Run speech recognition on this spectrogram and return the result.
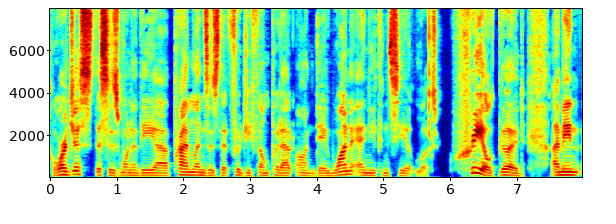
gorgeous. This is one of the uh, prime lenses that Fujifilm put out on day one, and you can see it looks real good. I mean,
